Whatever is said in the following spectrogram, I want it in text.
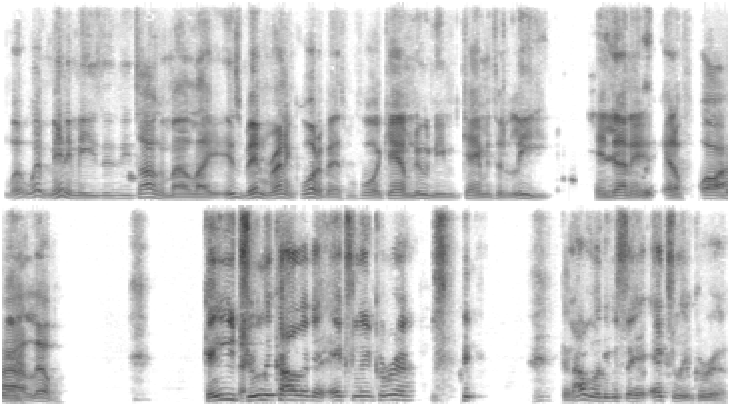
what what mini me's is he talking about? Like, it's been running quarterbacks before Cam Newton even came into the league and done it at a far higher level. Can you truly call it an excellent career? Because I wouldn't even say an excellent career.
